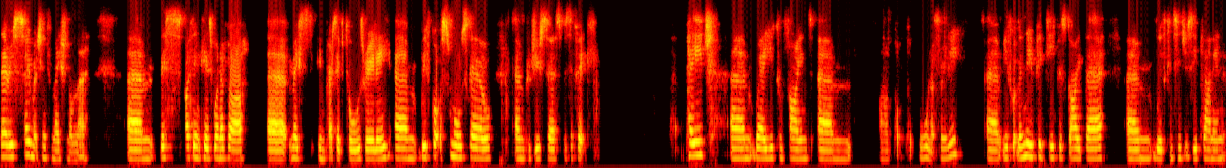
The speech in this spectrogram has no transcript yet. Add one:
there is so much information on there. Um, this, I think, is one of our uh, most impressive tools, really. Um, we've got a small scale um, producer specific page um, where you can find, um, I'll pop all up really. Um, you've got the new pig keepers guide there um, with contingency planning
